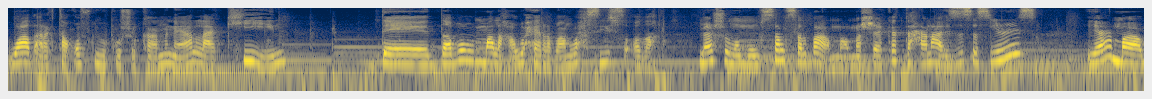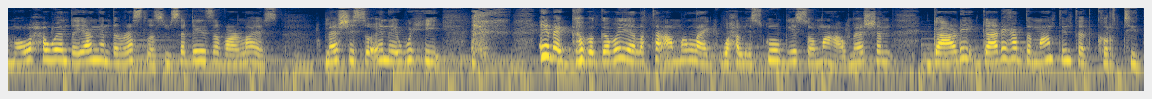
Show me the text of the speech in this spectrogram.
waad aragtaa qofkiiba ku shukaaminaya laakiin dee dababa ma laha waxay rabaan wax sii socda. Meeshu ma musalsalba ma ma sheeko taxanaha is this a series? Yeah ma ma waxa weyn the young and the restless mise days of our lives. Meeshiiso inay wixii inay gabagabo yeelato ama like wax la isku ogiya soo maaha. Meeshan gaadhi gaadhi hadda maanta intaad kortid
